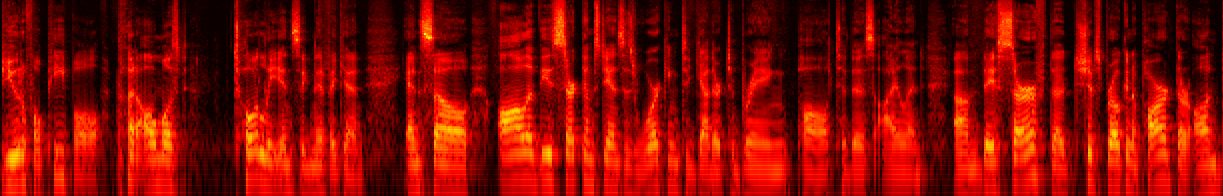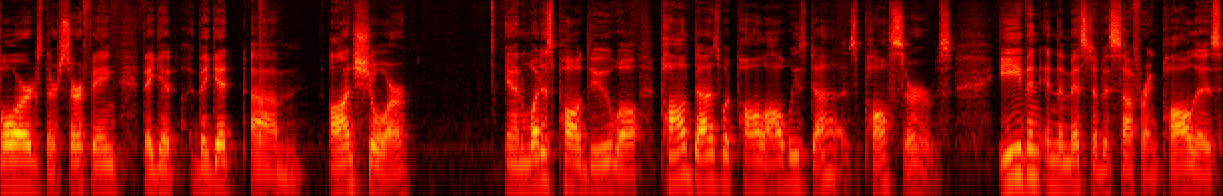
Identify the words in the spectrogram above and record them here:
beautiful people, but almost totally insignificant. And so all of these circumstances working together to bring Paul to this island. Um, they surf. The ship's broken apart. They're on boards. They're surfing. They get they get um, on shore. And what does Paul do? Well, Paul does what Paul always does. Paul serves. Even in the midst of his suffering, Paul is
